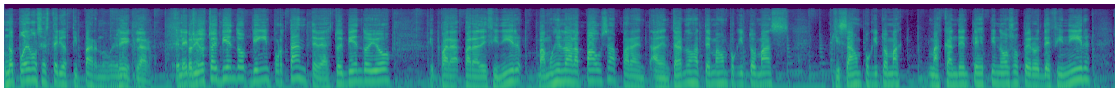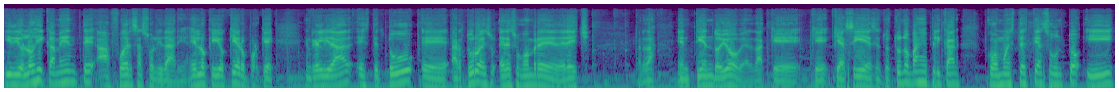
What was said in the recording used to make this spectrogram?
no podemos estereotipar, ¿no? sí, claro. pero yo estoy viendo bien importante, ¿verdad? estoy viendo yo eh, para, para definir, vamos a irnos a la pausa para adentrarnos a temas un poquito más, quizás un poquito más más candentes espinosos, pero definir ideológicamente a Fuerza Solidaria. Es lo que yo quiero, porque en realidad este, tú, eh, Arturo, eres un hombre de derecha, ¿verdad? Entiendo yo, ¿verdad? Que, que, así es. Entonces tú nos vas a explicar cómo está este asunto y,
